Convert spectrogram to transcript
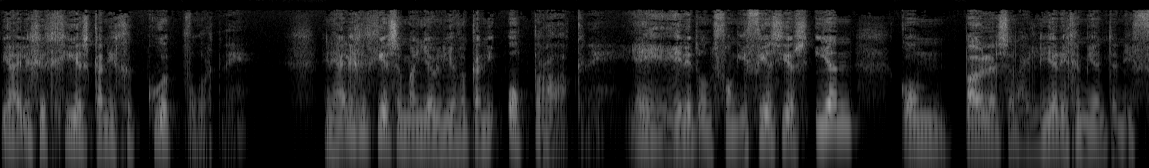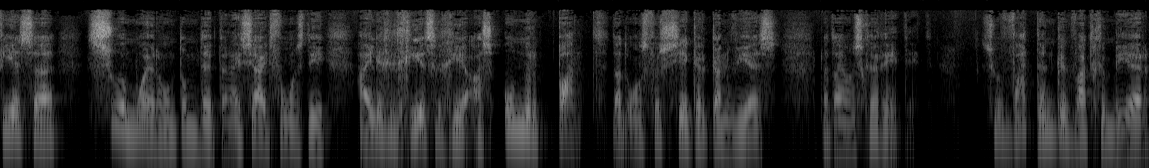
die Heilige Gees kan nie gekoop word nie. En die Heilige Gees in my jou lewe kan nie opraak nie. Jy het dit ontvang. Efesiërs 1 kom Paulus en hy leer die gemeente in Efese so mooi rondom dit en hy sê hy het vir ons die Heilige Gees gegee as onderpand dat ons verseker kan wees dat hy ons gered het. So wat dink ek wat gebeur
